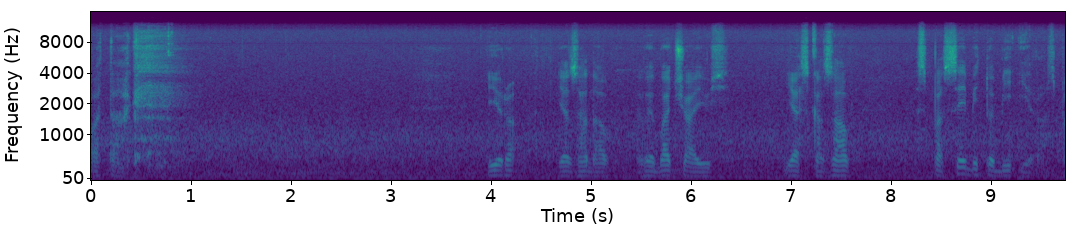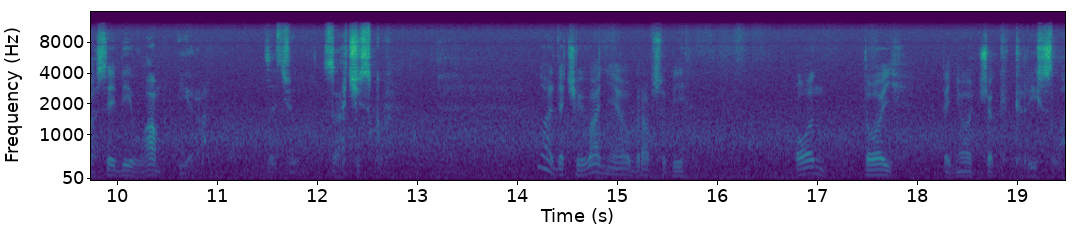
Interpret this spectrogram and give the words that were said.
Отак. Іра, я згадав, вибачаюсь. Я сказав спасибі тобі, Іра, спасибі вам, Іра, за цю зачіску. Ну, а для чаювання я обрав собі он той пеньочок крісла.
